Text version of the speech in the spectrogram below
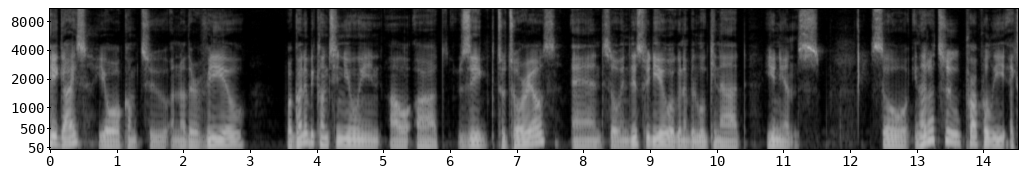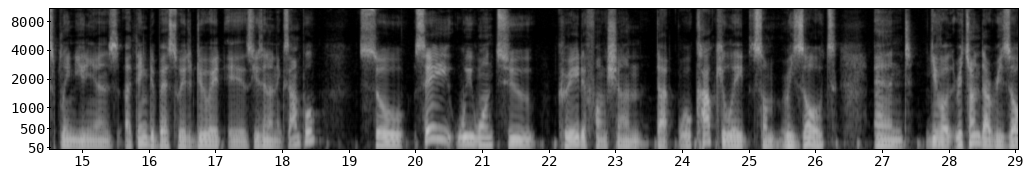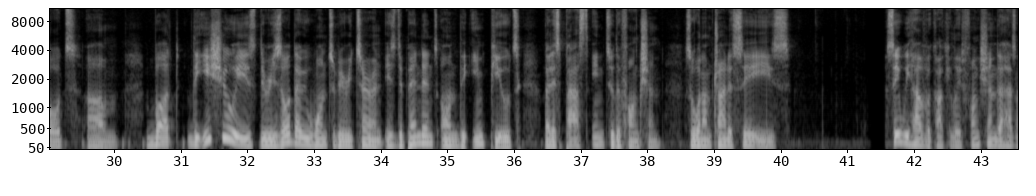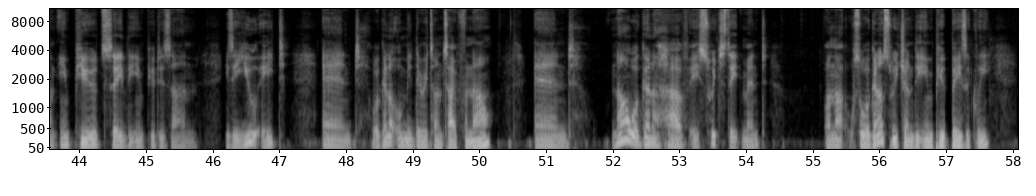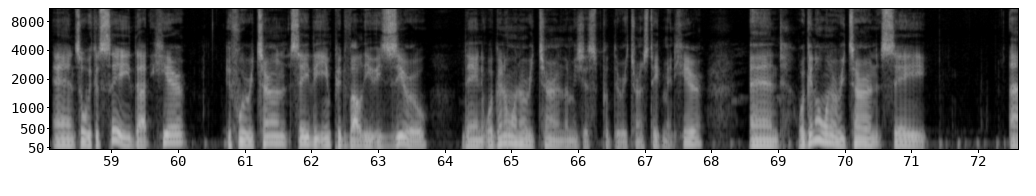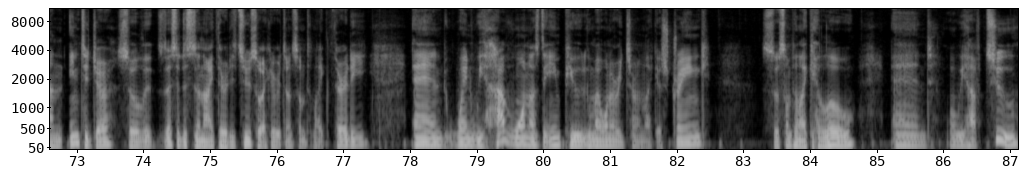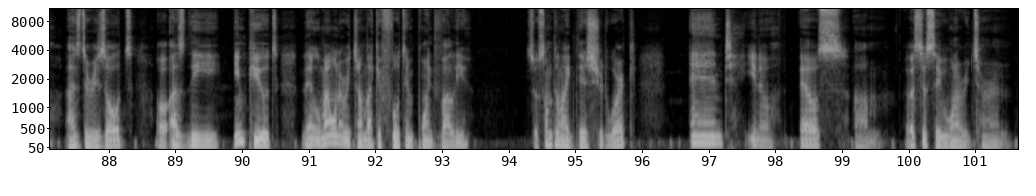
Hey guys, you're welcome to another video. We're going to be continuing our uh, Zig tutorials and so in this video we're going to be looking at unions. So in order to properly explain unions, I think the best way to do it is using an example. So say we want to create a function that will calculate some result and give a return that result um, but the issue is the result that we want to be returned is dependent on the input that is passed into the function. So what i'm trying to say is say we have a calculate function that has an input say the input is an is a u8 and we're gonna omit the return type for now. And now we're gonna have a switch statement on that so we're gonna switch on the input basically. And so we could say that here if we return say the input value is zero then we're gonna want to return let me just put the return statement here. And we're gonna want to return say an integer. So let's, let's say this is an i32 so i can return something like 30 and when we have one as the input we might want to return like a string. So something like hello and when we have two as the result or as the input then we might want to return like a floating point value. So something like this should work. And you know else um let's just say we want to return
